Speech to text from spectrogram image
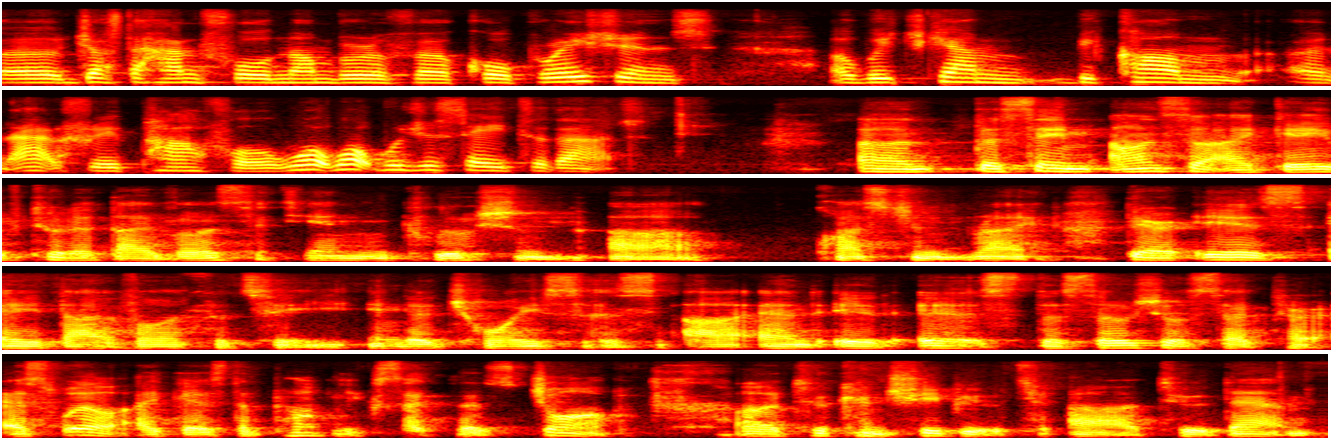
uh, just a handful number of uh, corporations, uh, which can become an actually powerful. What what would you say to that? Uh, the same answer I gave to the diversity and inclusion uh, question, right? There is a diversity in the choices, uh, and it is the social sector as well, I guess, the public sector's job uh, to contribute uh, to them.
